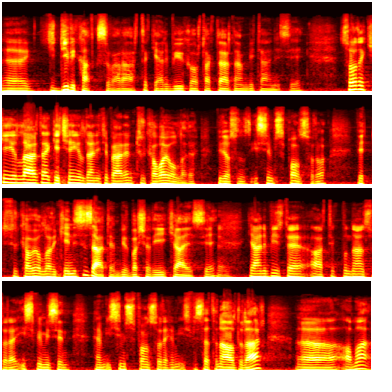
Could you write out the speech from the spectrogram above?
e, ciddi bir katkısı var artık. Yani büyük ortaklardan bir tanesi. Sonraki yıllarda geçen yıldan itibaren Türk Hava Yolları biliyorsunuz isim sponsoru ve Türk Hava Yolları kendisi zaten bir başarı hikayesi. Yani biz de artık bundan sonra ismimizin hem isim sponsoru hem ismi satın aldılar. Ee, ama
